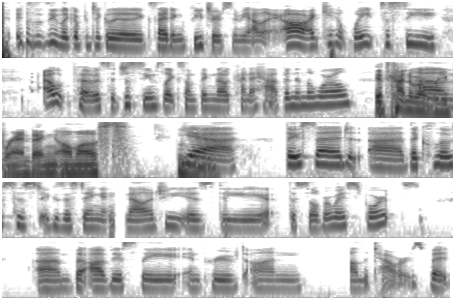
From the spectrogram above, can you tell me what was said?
it doesn't seem like a particularly exciting feature to me. I'm like, oh, I can't wait to see Outposts. It just seems like something that'll kind of happen in the world. It's kind of a Um, rebranding almost. Yeah. They said uh, the closest existing analogy is the the Silverwastes forts, um, but obviously improved on on the towers. But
